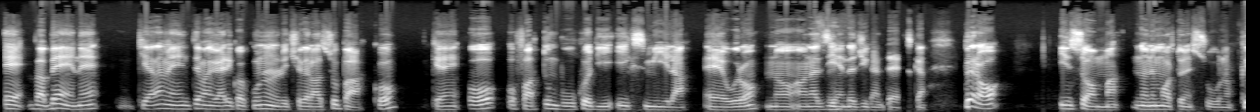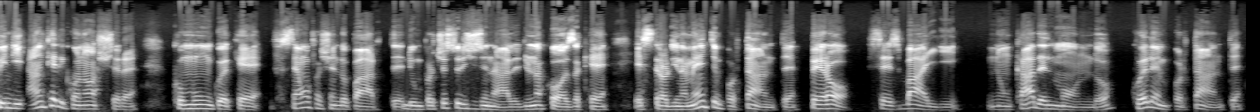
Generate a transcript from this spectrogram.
e va bene, chiaramente magari qualcuno non riceverà il suo pacco, okay? o ho fatto un buco di x mila euro no, a un'azienda gigantesca. Però insomma, non è morto nessuno. Quindi anche riconoscere comunque che stiamo facendo parte di un processo decisionale, di una cosa che è straordinariamente importante, però se sbagli non cade il mondo, quello è importante.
